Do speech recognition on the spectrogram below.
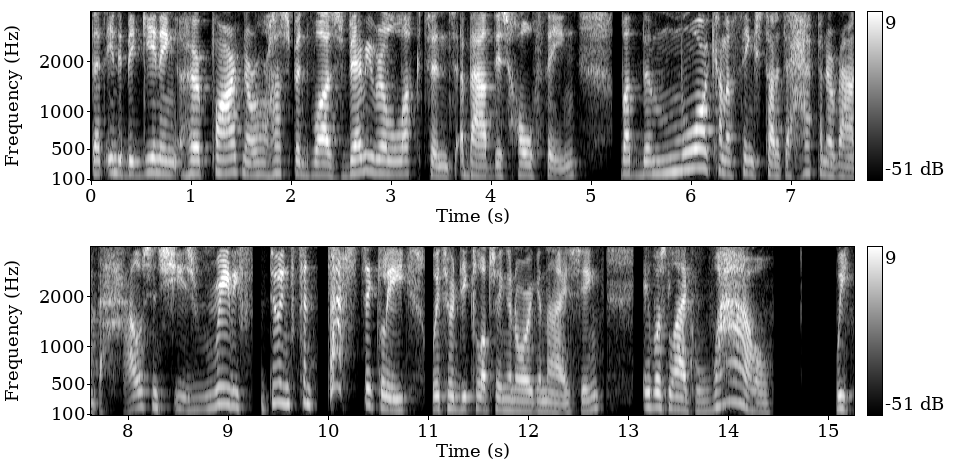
that in the beginning her partner her husband was very reluctant about this whole thing but the more kind of things started to happen around the house and she's really doing fantastically with her decluttering and organizing it was like wow we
